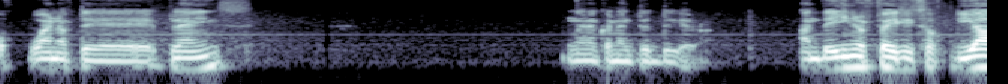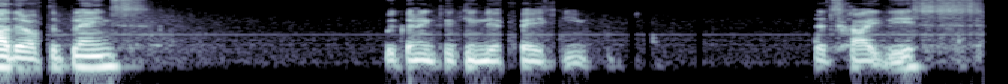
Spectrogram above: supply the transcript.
of one of the planes. I'm gonna connect it there. And the interfaces of the other of the planes, we connect it in the face input. Let's hide this.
